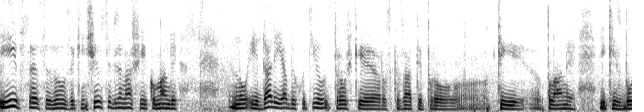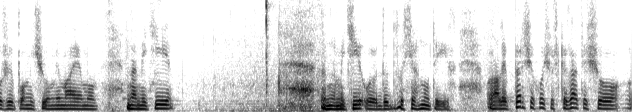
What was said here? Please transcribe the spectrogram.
І все, сезон закінчився для нашої команди. Ну і далі я би хотів трошки розказати про ті плани, які з Божою поміччю ми маємо на меті, на меті досягнути їх. Але вперше хочу сказати, що е,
